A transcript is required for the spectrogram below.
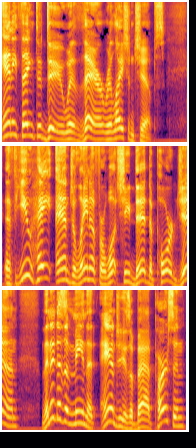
anything to do with their relationships. If you hate Angelina for what she did to poor Jen, then it doesn't mean that Angie is a bad person.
